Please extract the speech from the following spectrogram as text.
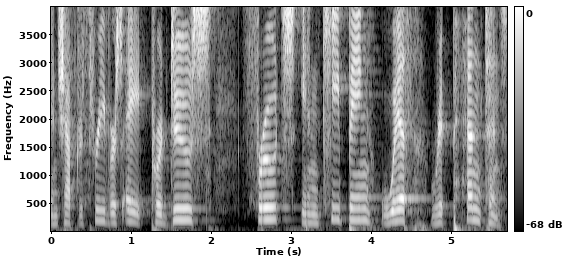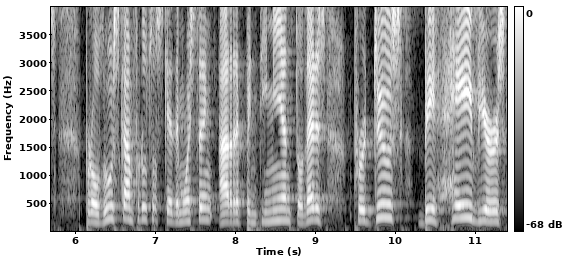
in chapter 3, verse 8, produce fruits in keeping with repentance. Produzcan frutos que demuestren arrepentimiento. That is, produce behaviors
